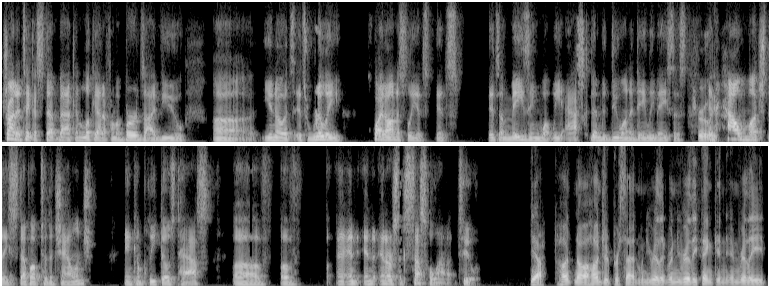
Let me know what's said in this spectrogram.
trying to take a step back and look at it from a bird's eye view uh, you know, it's it's really quite honestly, it's it's it's amazing what we ask them to do on a daily basis Truly. and how much they step up to the challenge and complete those tasks of of and and and are successful at it too. Yeah, no, hundred percent. When you really, when you really think and, and really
